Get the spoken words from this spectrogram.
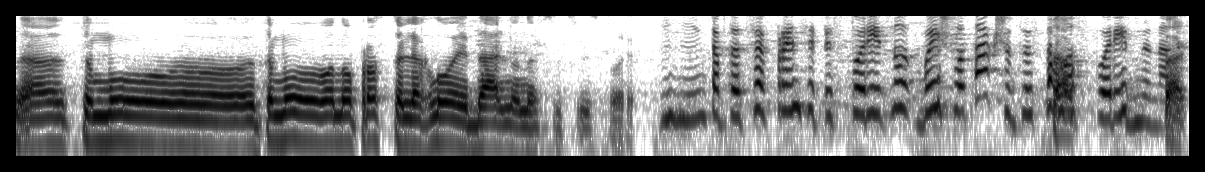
Е, тому, тому воно просто лягло ідеально на всю цю історію. Угу. Тобто, це в принципі спорід... ну, вийшло так, що це стала Так. споріднена, Так,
